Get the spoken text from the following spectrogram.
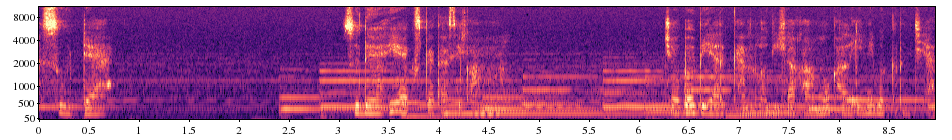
Sudah. Sudahi ekspektasi kamu. Coba biarkan logika kamu kali ini bekerja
